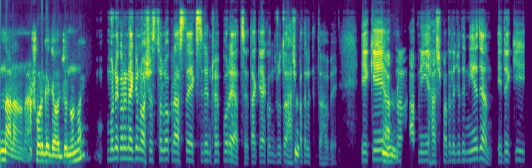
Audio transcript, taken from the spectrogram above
না, না, না, স্বর্গে যাওয়ার জন্য নয়। মনে করেন একজন অসুস্থ লোক রাস্তায় অ্যাক্সিডেন্ট হয়ে পড়ে আছে। তাকে এখন দ্রুত হাসপাতালে নিতে হবে। একে। আপনার আপনি হাসপাতালে যদি নিয়ে যান, এটা কি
